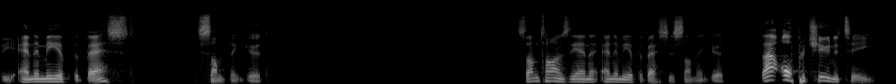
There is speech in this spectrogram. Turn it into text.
the enemy of the best is something good. Sometimes the en- enemy of the best is something good. That opportunity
